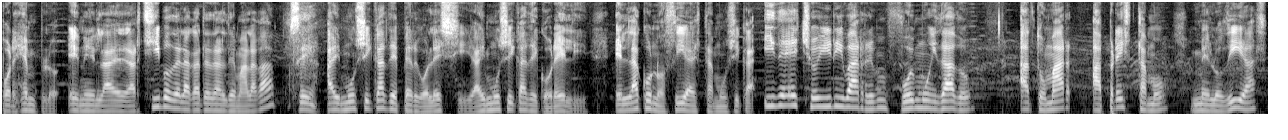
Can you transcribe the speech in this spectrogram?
Por ejemplo, en el, archivo de la Catedral de Málaga hay música de Pergolesi, hay música de Corelli. Él la conocía esta música y de hecho Iribarren fue muy dado a tomar a préstamo melodías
